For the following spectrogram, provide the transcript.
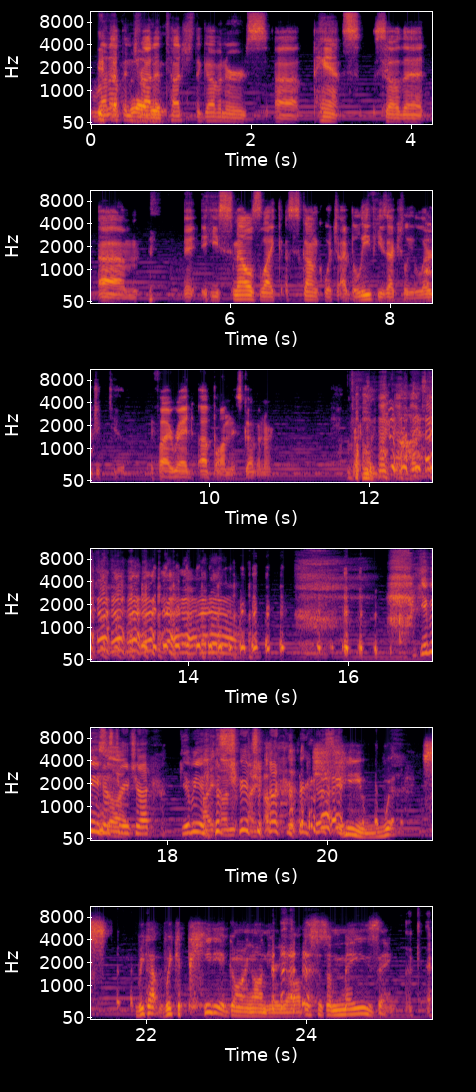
Run up and try to touch the governor's uh, pants so that um, it, he smells like a skunk, which I believe he's actually allergic to. If I read up on this governor, Give me a So history I- check. Give me a I history I- check. Gee, wi- s- we got Wikipedia going on here, y'all. This is amazing. okay,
